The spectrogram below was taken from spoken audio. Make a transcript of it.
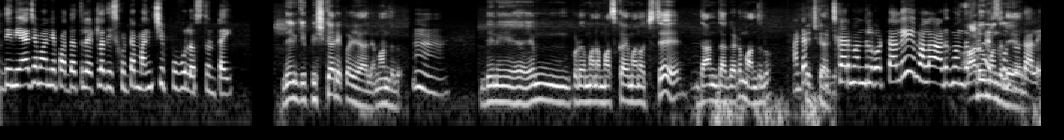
దీని యాజమాన్య పద్ధతులు ఎట్లా తీసుకుంటే మంచి పువ్వులు వస్తుంటాయి? దీనికి పిష్కారి ఎక్కువ చేయాలి మందులు. దీని ఏం ఇప్పుడు మన మస్కాయ మన వచ్చితే దానికి తగ్గట్టు మందులు అంటే పిచికారి. మందులు కొట్టాలి మళ్ళీ అడుగు మందులు అడుగు మందులు. ఉండాలి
